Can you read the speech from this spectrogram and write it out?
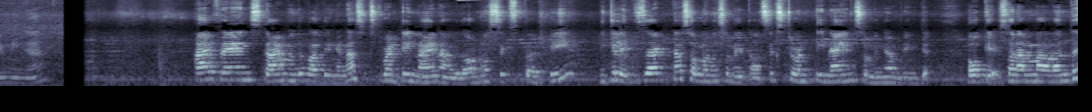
ஈவினிங்கு ஹாய் ஃப்ரெண்ட்ஸ் டைம் வந்து பார்த்தீங்கன்னா சிக்ஸ் டுவெண்ட்டி நைன் ஆகுது. ஆல்மோஸ்ட் சிக்ஸ் தேர்ட்டி நிக்கல் எக்ஸாக்டாக சொல்லணும்னு சொல்லியிருக்கான். சிக்ஸ் டுவெண்ட்டி நைன் சொல்லுங்க அப்படின்ட்டு. ஓகே ஸோ நம்ம வந்து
